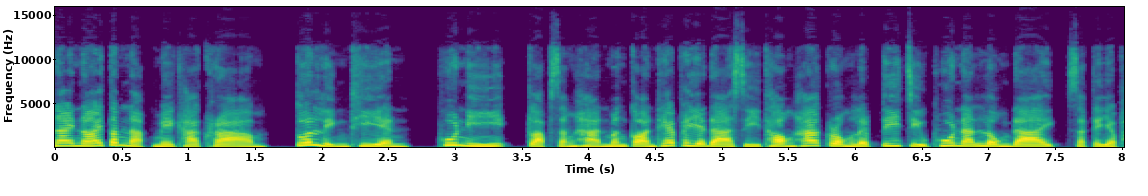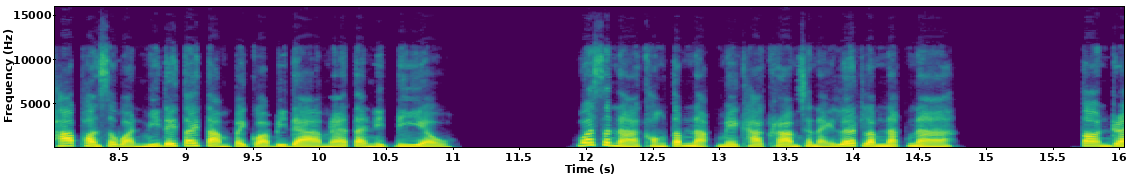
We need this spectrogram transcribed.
นายน้อยตำหนักเมคาคราม ต้วนหลิงเทียน ผู้นี้กลับสังหารมังกรเทพพยดาสีทองห้ากรงเล็บตี้จิ๋วผู้นั้นลงได้ ศักยภาพพรสวรรค์มิได้ต้อยต่ำไปกว่าบิดาแม้แต่นิดเดียว วาสนาของตำหนักเมคาครามฉไหนเลิศล้ำนักนะ ตอนแร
